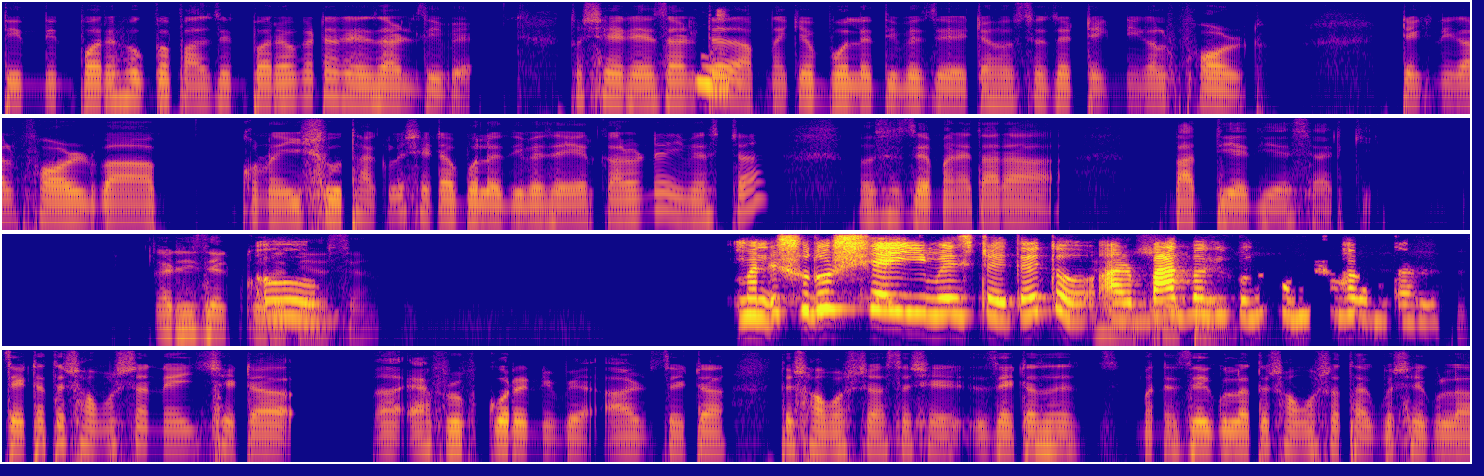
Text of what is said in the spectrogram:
তিন দিন পরে হোক বা পাঁচ দিন পরে হোক একটা রেজাল্ট দিবে। তো সেই রেজাল্টে হুম। আপনাকে বলে দিবে যে এটা হচ্ছে যে টেকনিক্যাল ফল্ট টেকনিক্যাল ফল্ট বা কোনো ইস্যু থাকলে সেটা বলে দিবে যে এর কারণে ইমেজটা হচ্ছে যে মানে তারা বাদ দিয়ে দিয়েছে আর কি রিজেক্ট করে দিয়েছে। মানে শুধু সেই ইমেজটাই তাই তো? আর হ্যাঁ বাদ বাকি কোনো সমস্যা হবে না তাহলে? যেটাতে সমস্যা নেই সেটা অ্যাপ্রুভ করে নিবে। আর যেটাতে সমস্যা আছে সে যেটাতে মানে যেগুলাতে সমস্যা থাকবে সেগুলা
